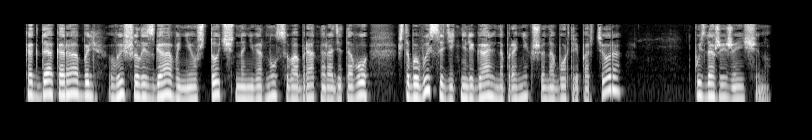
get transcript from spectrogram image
Когда корабль вышел из гавани, уж точно не вернулся в обратно ради того, чтобы высадить нелегально проникшую на борт репортера, пусть даже и женщину.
